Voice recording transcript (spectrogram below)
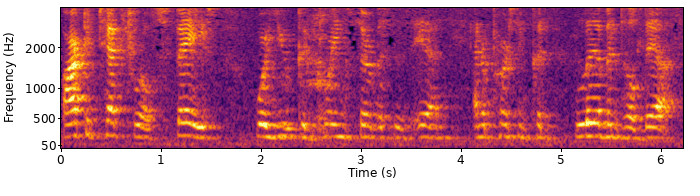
architectural space where you could bring services in and a person could live until death.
